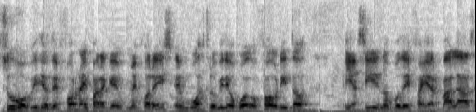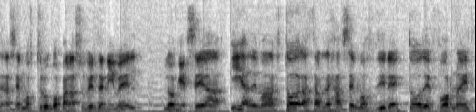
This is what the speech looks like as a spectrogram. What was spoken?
Subo vídeos de Fortnite para que mejoréis en vuestro videojuego favorito Y así no podéis fallar balas, hacemos trucos para subir de nivel, lo que sea. Y además todas las tardes hacemos directo de Fortnite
